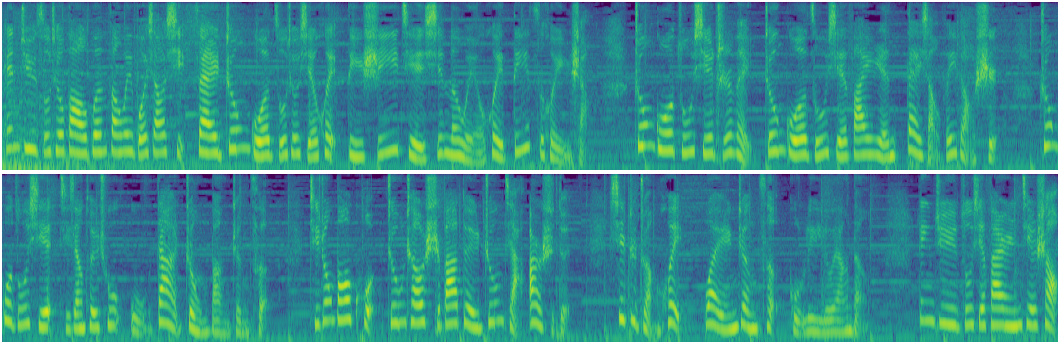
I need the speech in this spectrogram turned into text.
根据足球报官方微博消息，在中国足球协会第十一届新闻委员会第一次会议上，中国足协执委、中国足协发言人戴晓飞表示，中国足协即将推出五大重磅政策，其中包括中超十八队、中甲二十队、限制转会、外援政策、鼓励留洋等。另据足协发言人介绍，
